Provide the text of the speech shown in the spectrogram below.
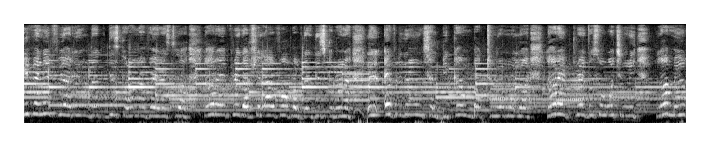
Even if we are in the, this coronavirus, Lord. Lord, I pray that we shall have hope of the, this corona. That everything shall become back to normal, Lord. Lord, I pray those who are watching me, Lord, may you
